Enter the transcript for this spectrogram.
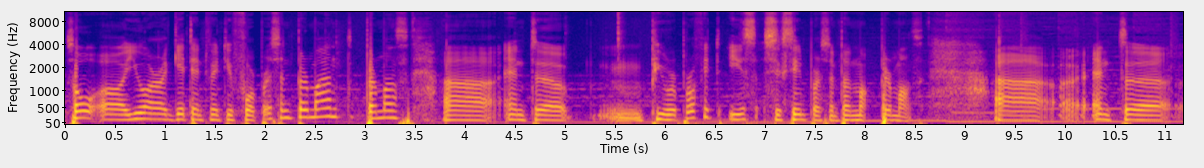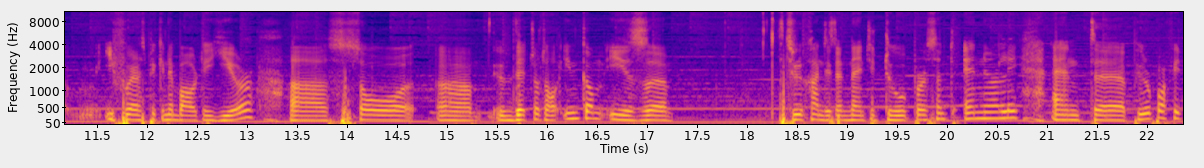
So uh, you are getting 24% per month per month, uh, and uh, mm, pure profit is 16% per, mo- per month. Uh, and uh, if we are speaking about a year, uh, so uh, the total income is. Uh, 392% annually and uh, pure profit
